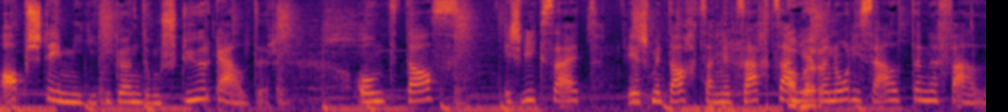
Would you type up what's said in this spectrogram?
Abstimmungen, die gehen um Steuergelder. Und das ist, wie gesagt, erst mit 18, mit 16 aber hat man nur in seltenen Fällen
